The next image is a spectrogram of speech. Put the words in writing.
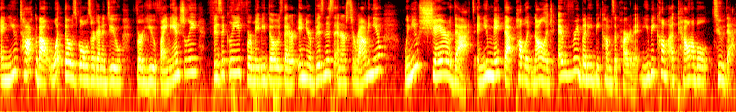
and you talk about what those goals are going to do for you financially, physically, for maybe those that are in your business and are surrounding you when you share that and you make that public knowledge, everybody becomes a part of it. You become accountable to that.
